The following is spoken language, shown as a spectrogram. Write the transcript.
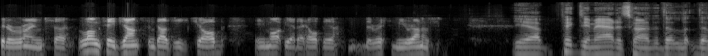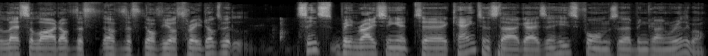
bit of room. So long as he jumps and does his job, he might be able to help the the rest of the runners. Yeah, picked him out as kind of the the lesser light of the of the of your three dogs, but since been racing at uh, Cannington Stargazer, his form's uh, been going really well.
